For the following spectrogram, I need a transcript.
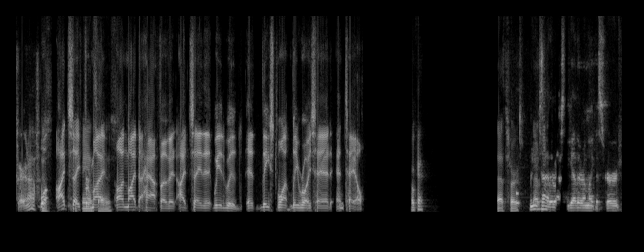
Fair enough. Well, I'd say for my size. on my behalf of it, I'd say that we would at least want Leroy's head and tail. Okay. That's fair. We can That's tie the rest together on like a scourge.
